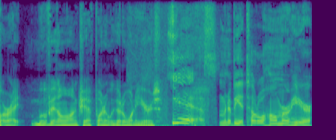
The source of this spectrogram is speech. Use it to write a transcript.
all right, moving along, Jeff. Why don't we go to one of yours? Yes. I'm going to be a total homer here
